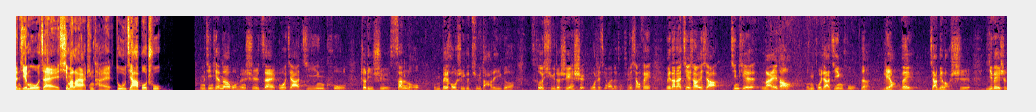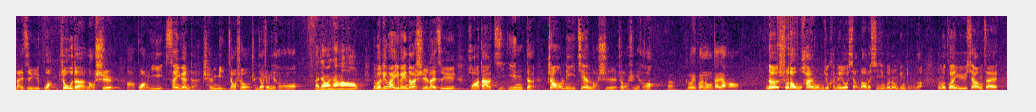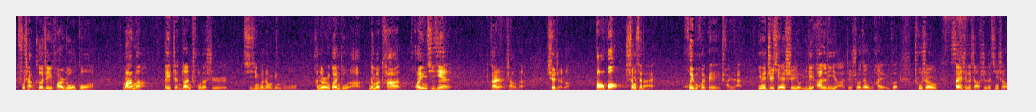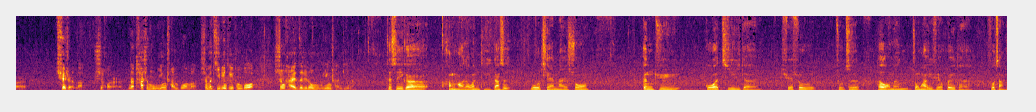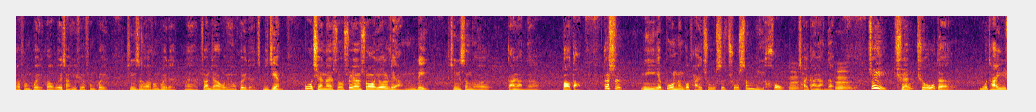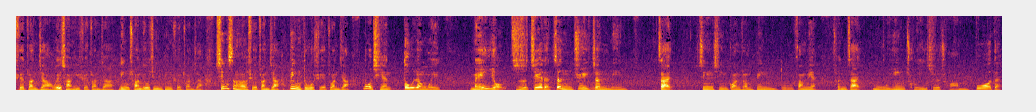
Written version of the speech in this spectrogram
本节目在喜马拉雅平台独家播出。那么今天呢，我们是在国家基因库，这里是三楼，我们背后是一个巨大的一个测序的实验室。我是今晚的主持人向飞，为大家介绍一下今天来到我们国家基因库的两位嘉宾老师，一位是来自于广州的老师啊，广医三院的陈敏教授，陈教授你好。大家晚上好。那么另外一位呢是来自于华大基因的赵立健老师，赵老师你好。啊，各位观众大家好。那说到武汉，我们就可能又想到了新型冠状病毒了。那么关于像在妇产科这一块，如果妈妈被诊断出了是新型冠状病毒，很多人关注了。那么她怀孕期间感染上的，确诊了，宝宝生下来会不会被传染？因为之前是有一例案例啊，就是说在武汉有一个出生三十个小时的新生儿确诊了是患儿，那它是母婴传播吗？什么疾病可以通过生孩子这种母婴传递呢？这是一个很好的问题，但是目前来说，根据国际的学术组织和我们中华医学会的妇产科分会和围产医学分会。新生儿峰会的呃专家委员会的意见，目前来说，虽然说有两例新生儿感染的报道，但是你也不能够排除是出生以后才感染的。嗯，所以全球的母胎医学专家、围产医学专家、临床流行病学专家、新生儿学专家、病毒学专家，目前都认为。没有直接的证据证明，在新型冠状病毒方面存在母婴垂直传播的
